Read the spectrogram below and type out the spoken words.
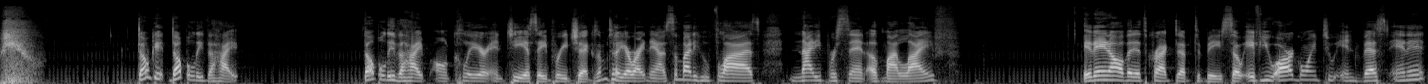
whew, don't get don't believe the hype. Don't believe the hype on clear and TSA pre checks. I'm telling you right now, somebody who flies 90% of my life, it ain't all that it's cracked up to be. So if you are going to invest in it,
